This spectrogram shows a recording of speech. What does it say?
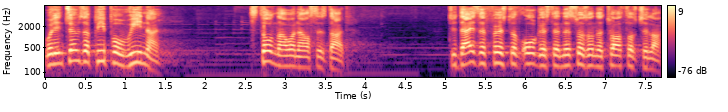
Well, in terms of people we know, still no one else has died. Today is the 1st of August, and this was on the 12th of July.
